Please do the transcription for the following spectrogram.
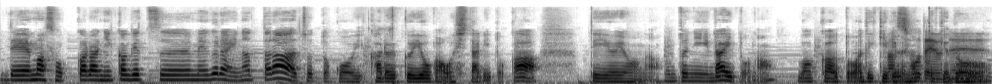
で、まあそっから2ヶ月目ぐらいになったらちょっとこう軽くヨガをしたりとかっていうような本当にライトなワークアウトはできるようになったけど、まあね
